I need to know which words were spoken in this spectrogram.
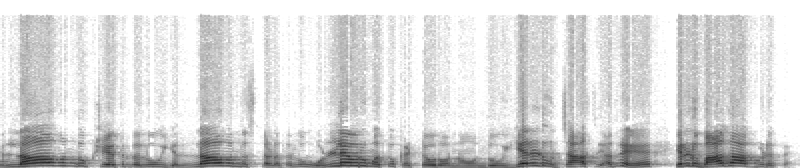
ಎಲ್ಲಾ ಒಂದು ಕ್ಷೇತ್ರದಲ್ಲೂ, ಎಲ್ಲಾ ಒಂದು ಸ್ಥಳದಲ್ಲೂ ಒಳ್ಳೆಯವರು ಮತ್ತು ಕೆಟ್ಟವರು ಅನ್ನೋ ಒಂದು ಎರಡು ಜಾತಿ ಅಂದ್ರೆ ಎರಡು ಭಾಗ ಆಗ್ಬಿಡುತ್ತೆ.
